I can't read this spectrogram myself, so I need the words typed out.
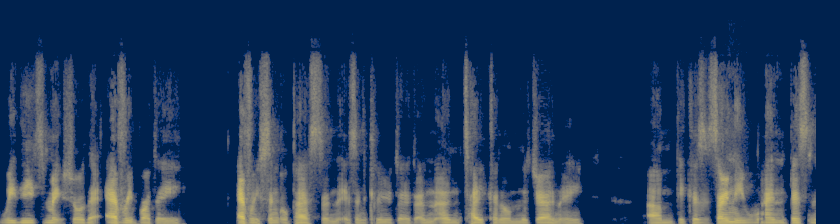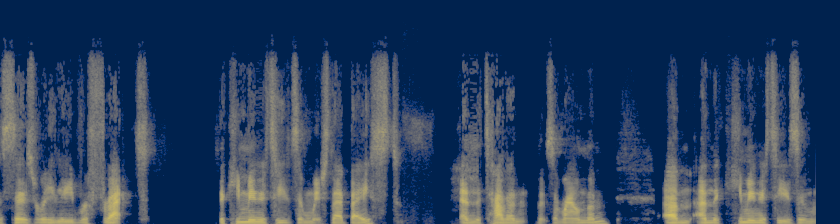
we need to make sure that everybody every single person is included and, and taken on the journey um, because it's only when businesses really reflect the communities in which they're based and the talent that's around them um, and the communities in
